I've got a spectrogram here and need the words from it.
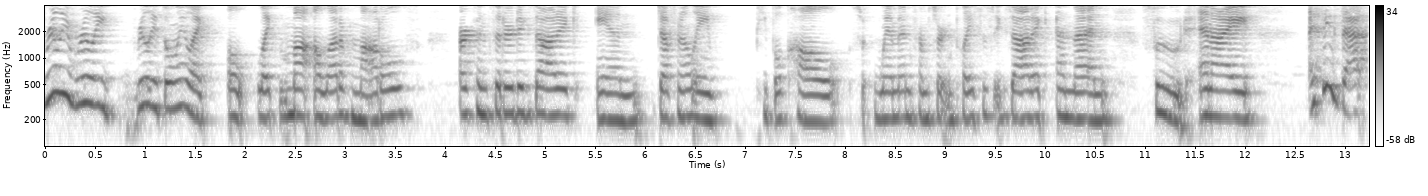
Really, really, really, it's only like a, like mo- a lot of models are considered exotic, and definitely people call women from certain places exotic, and then food. And I I think that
